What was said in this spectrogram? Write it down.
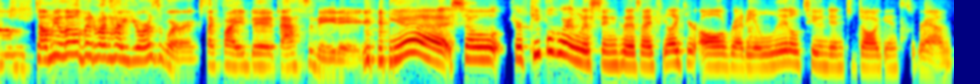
Um, tell me a little bit about how yours works. I find it fascinating. yeah. So for people who are listening to this, I feel like you're already a little tuned into dog Instagram.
